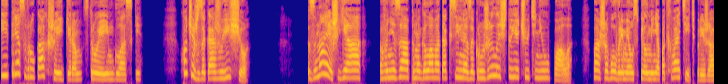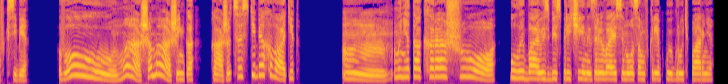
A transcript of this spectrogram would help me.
и тряс в руках шейкером, строя им глазки. «Хочешь, закажу еще?» «Знаешь, я...» Внезапно голова так сильно закружилась, что я чуть не упала. Паша вовремя успел меня подхватить, прижав к себе. «Воу, Маша, Машенька, Кажется, с тебя хватит. Ммм, мне так хорошо. Улыбаюсь без причины, зарываясь носом в крепкую грудь парня.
